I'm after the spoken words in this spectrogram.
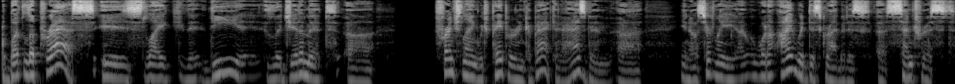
but La Presse is like the, the legitimate uh, French language paper in Quebec. And it has been, uh, you know, certainly uh, what I would describe it as a centrist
